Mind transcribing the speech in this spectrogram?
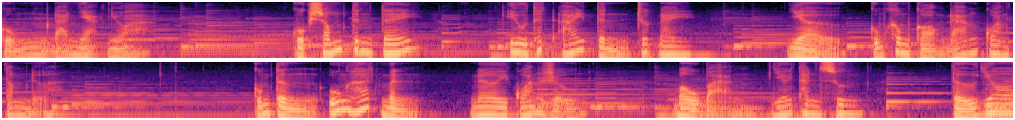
cũng đã nhạt nhòa. Cuộc sống tinh tế, yêu thích ái tình trước đây, giờ cũng không còn đáng quan tâm nữa. Cũng từng uống hết mình nơi quán rượu, bầu bạn với thanh xuân, tự do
